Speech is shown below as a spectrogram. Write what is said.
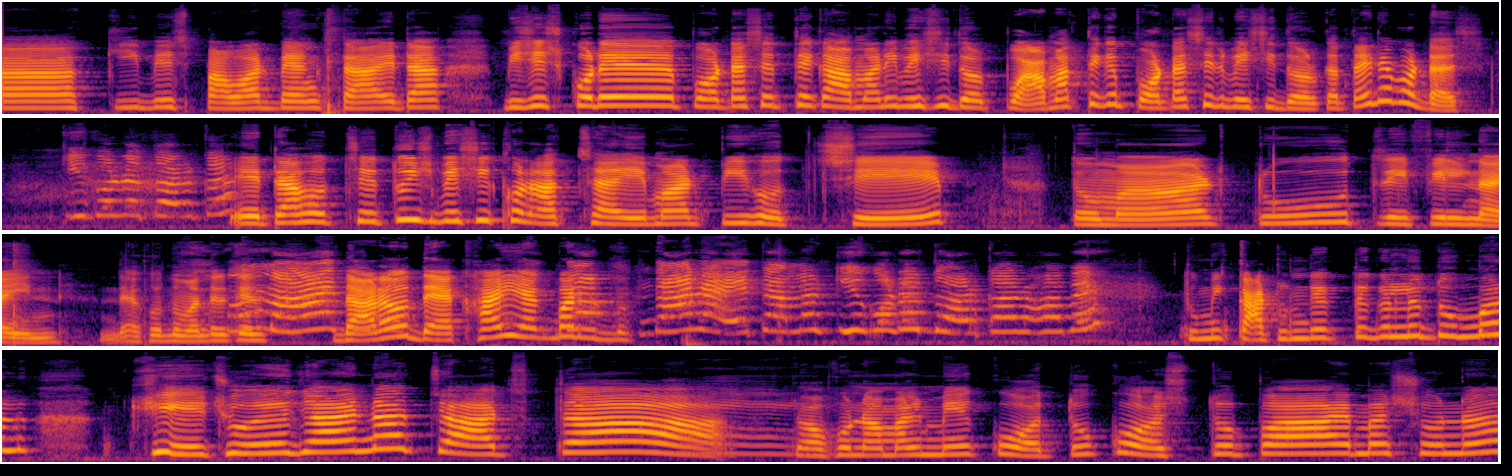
কি বেশ পাওয়ার ব্যাংকটা এটা বিশেষ করে পটাশের থেকে আমারই বেশি আমার থেকে পটাশের বেশি দরকার তাই না পটাশ? এটা হচ্ছে তুই বেশিক্ষণ আচ্ছা এমআরপি হচ্ছে তোমার টু ট্রিপল নাইন দেখো তোমাদেরকে দাঁড়াও দেখাই একবার। তুমি কার্টুন দেখতে গেলে তোমার শেষ হয়ে যায় না চার্জটা তখন আমার মেয়ে কত কষ্ট পায় আমার সোনা।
